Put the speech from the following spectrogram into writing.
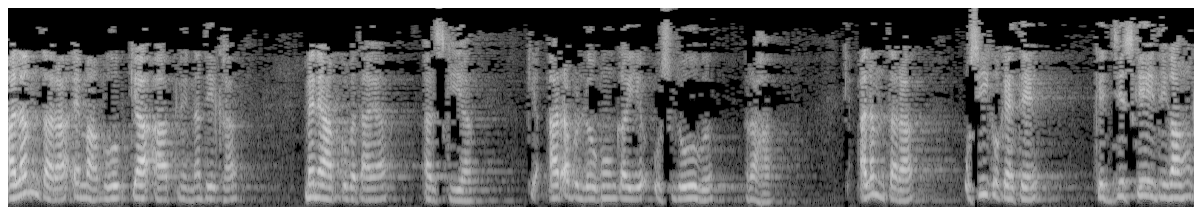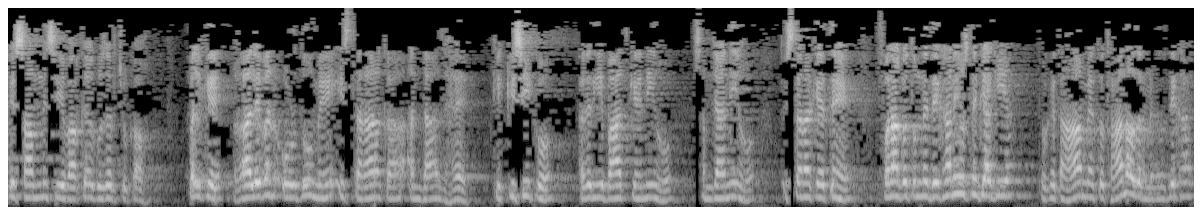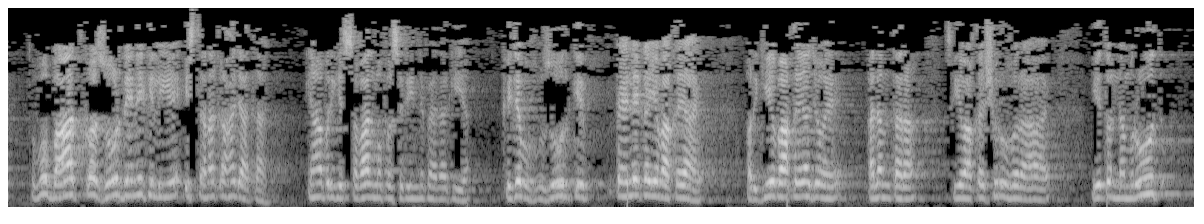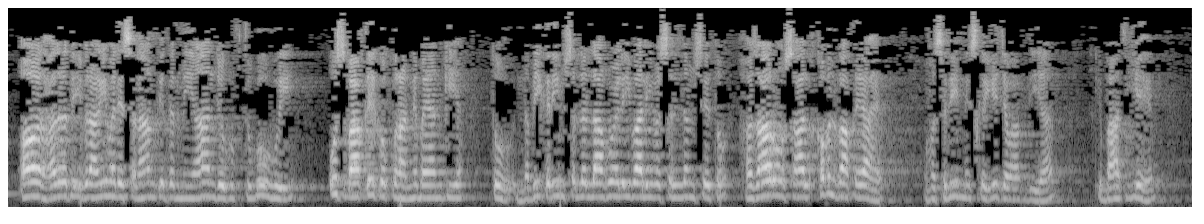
الم ترا اے محبوب، کیا آپ نے نہ دیکھا؟ میں نے آپ کو بتایا، عرض کیا کہ عرب لوگوں کا یہ اسلوب رہا کہ الم ترا اسی کو کہتے کہ جس کے نگاہوں کے سامنے سے یہ واقعہ گزر چکا ہو، بلکہ غالباً اردو میں اس طرح کا انداز ہے کہ کسی کو اگر یہ بات کہنی ہو، سمجھانی ہو، تو اس طرح کہتے ہیں، فلاں کو تم نے دیکھا نہیں، اس نے کیا کیا؟ تو کہتا ہاں میں تو تھا نا ادھر، میں نے دیکھا تو وہ بات کو زور دینے کے لیے اس طرح کہا جاتا ہے یہاں پر یہ سوال مفسرین نے پیدا کیا کہ جب حضور کے پہلے کا یہ واقعہ ہے اور یہ واقعہ جو ہے علم طرح سے یہ واقعہ شروع ہو رہا ہے، یہ تو نمرود اور حضرت ابراہیم علیہ السلام کے درمیان جو گفتگو ہوئی، اس واقعے کو قرآن نے بیان کیا۔ تو نبی کریم صلی اللہ علیہ وآلہ وسلم سے تو ہزاروں سال قبل واقعہ ہے۔ مفسرین نے اس کا یہ جواب دیا کہ بات یہ ہے،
